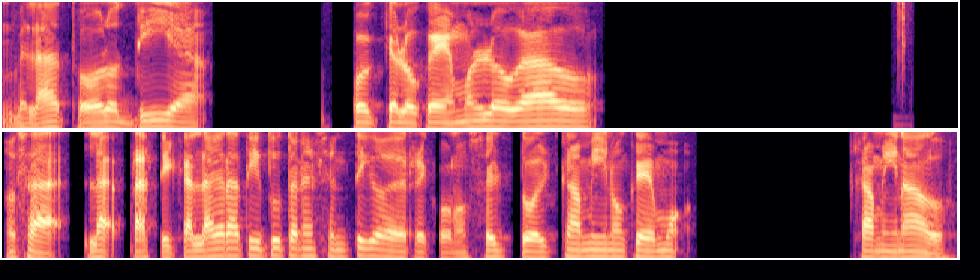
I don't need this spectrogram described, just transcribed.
¿verdad? Todos los días, porque lo que hemos logrado o sea, la, practicar la gratitud en el sentido de reconocer todo el camino que hemos caminado,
